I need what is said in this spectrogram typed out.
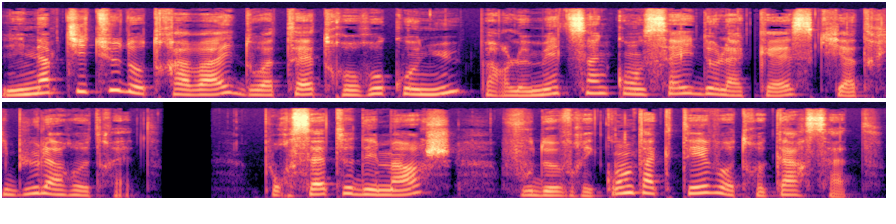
L'inaptitude au travail doit être reconnue par le médecin conseil de la caisse qui attribue la retraite. Pour cette démarche, vous devrez contacter votre CARSAT.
